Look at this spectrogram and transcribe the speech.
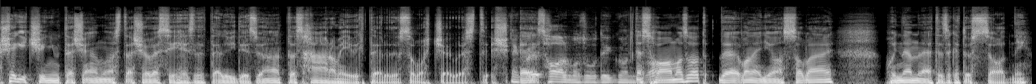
segítségnyújtás elmulasztása a veszélyhelyzetet előidéző által, ez három évig terjedő szabadságvesztés. Ilyenkor ez halmozódik, gondolom. Ez halmazat, de van egy olyan szabály, hogy nem lehet ezeket összeadni.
